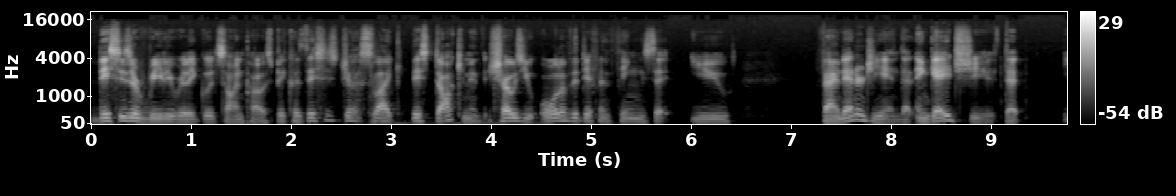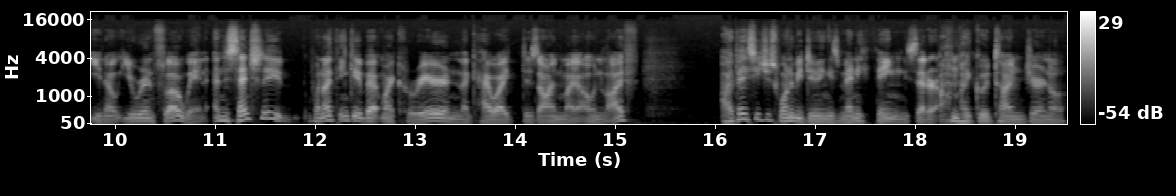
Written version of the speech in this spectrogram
this is a really, really good signpost because this is just like this document that shows you all of the different things that you found energy in, that engaged you, that you know you were in flow in. And essentially, when I think about my career and like how I design my own life, I basically just want to be doing as many things that are on my good time journal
